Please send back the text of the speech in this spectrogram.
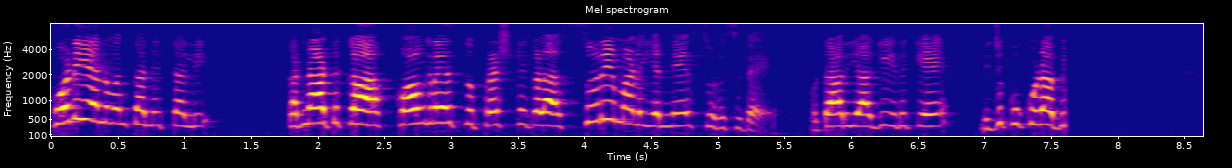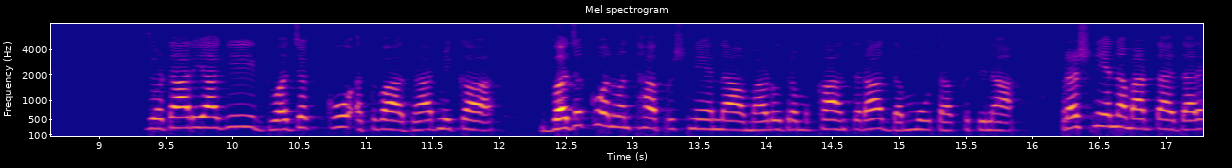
ಕೊಡಿ ಅನ್ನುವಂತ ನಿಟ್ಟಿನಲ್ಲಿ ಕರ್ನಾಟಕ ಕಾಂಗ್ರೆಸ್ ಪ್ರಶ್ನೆಗಳ ಸುರಿಮಳೆಯನ್ನೇ ಸುರಿಸಿದೆ. ಒಟ್ಟಾರೆಯಾಗಿ ಇದಕ್ಕೆ ನಿಜಕ್ಕೂ ಕೂಡ ಒಟ್ಟಾರೆಯಾಗಿ ಧ್ವಜಕ್ಕೂ ಅಥವಾ ಧಾರ್ಮಿಕ ಧ್ವಜಕ್ಕೂ ಅನ್ನುವಂತಹ ಪ್ರಶ್ನೆಯನ್ನ ಮಾಡೋದ್ರ ಮುಖಾಂತರ ದಮ್ಮು ತಾಕತ್ತಿನ ಪ್ರಶ್ನೆಯನ್ನ ಮಾಡ್ತಾ ಇದ್ದಾರೆ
